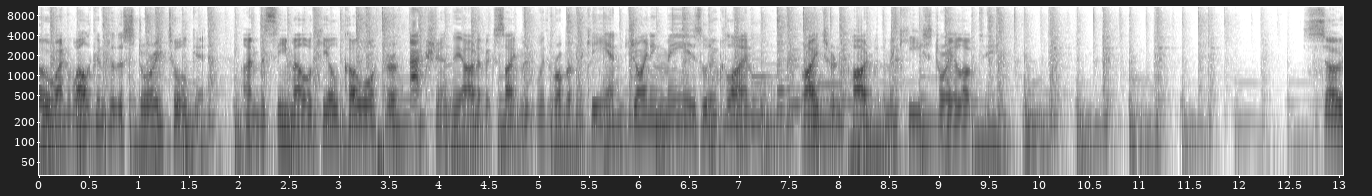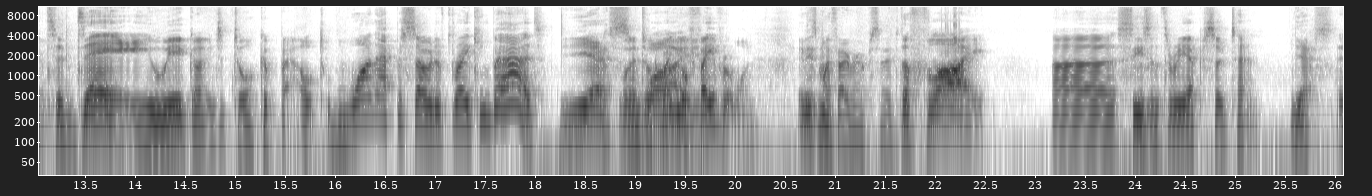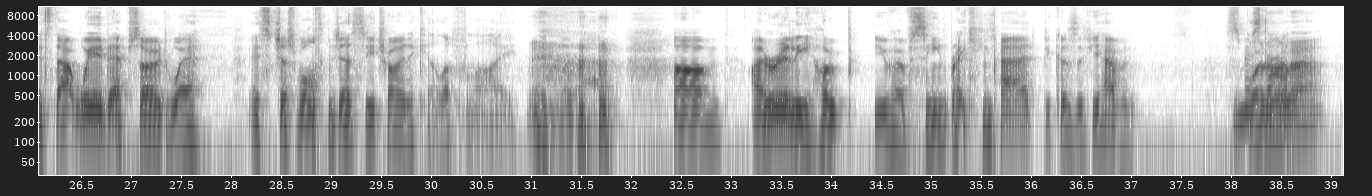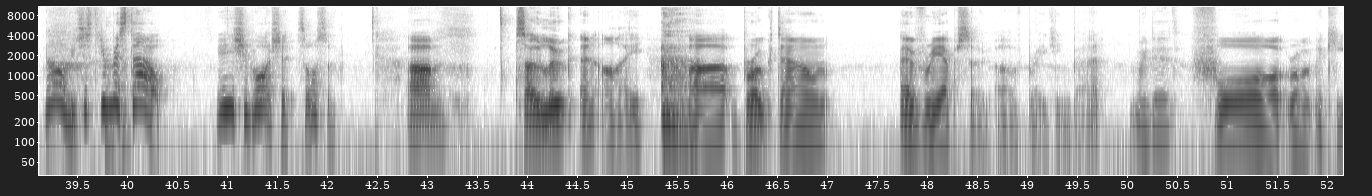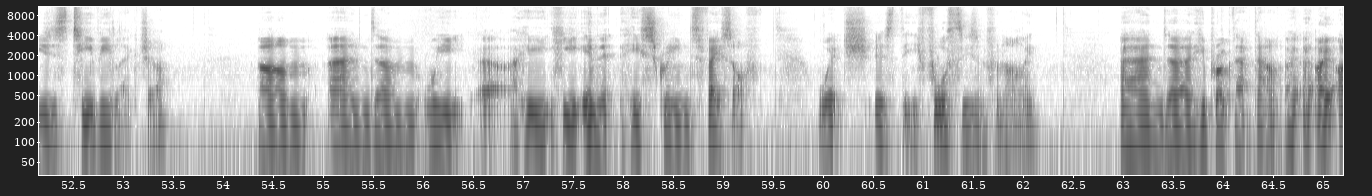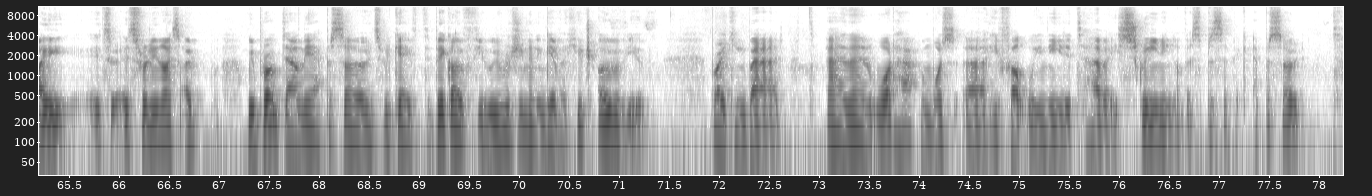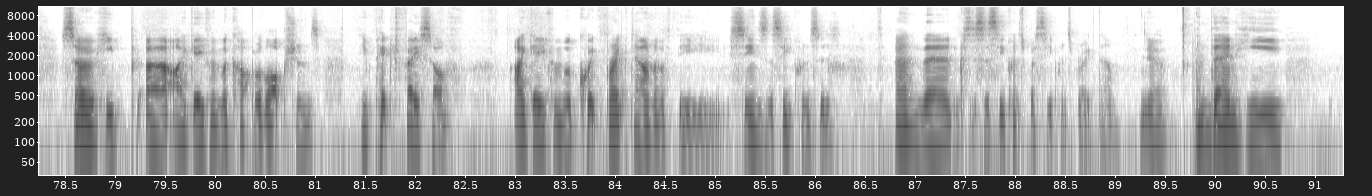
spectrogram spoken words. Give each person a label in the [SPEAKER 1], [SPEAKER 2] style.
[SPEAKER 1] Hello, and welcome to the Story Toolkit. I'm Bassim El-Wakil, co author of Action, The Art of Excitement with Robert McKee, and joining me is Luke Lionel, writer and part of the McKee Storylogue team. So, today we're going to talk about one episode of Breaking Bad.
[SPEAKER 2] Yes.
[SPEAKER 1] We're going to talk
[SPEAKER 2] why?
[SPEAKER 1] about your favourite one
[SPEAKER 2] It is my favourite episode.
[SPEAKER 1] The Fly, uh, Season 3, Episode 10.
[SPEAKER 2] Yes.
[SPEAKER 1] It's that weird episode where it's just Walt and Jesse trying to kill a fly in the lab. um, I really hope you have seen Breaking Bad because if you haven't, you missed
[SPEAKER 2] Spoiler
[SPEAKER 1] out.
[SPEAKER 2] alert.
[SPEAKER 1] No, you just you missed out. You should watch it. It's awesome. Um, so Luke and I uh, broke down every episode of Breaking Bad
[SPEAKER 2] We did.
[SPEAKER 1] for Robert McKee's TV lecture. Um, and um, we uh, he he in it he screens Face Off, which is the fourth season finale, and uh, he broke that down. I, I, I it's it's really nice. I we broke down the episodes. We gave the big overview. We were originally going to give a huge overview of Breaking Bad, and then what happened was uh, he felt we needed to have a screening of a specific episode. So he, uh, I gave him a couple of options. He picked Face Off. I gave him a quick breakdown of the scenes and sequences, and then because it's a sequence by sequence breakdown,
[SPEAKER 2] Yeah.
[SPEAKER 1] and then he,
